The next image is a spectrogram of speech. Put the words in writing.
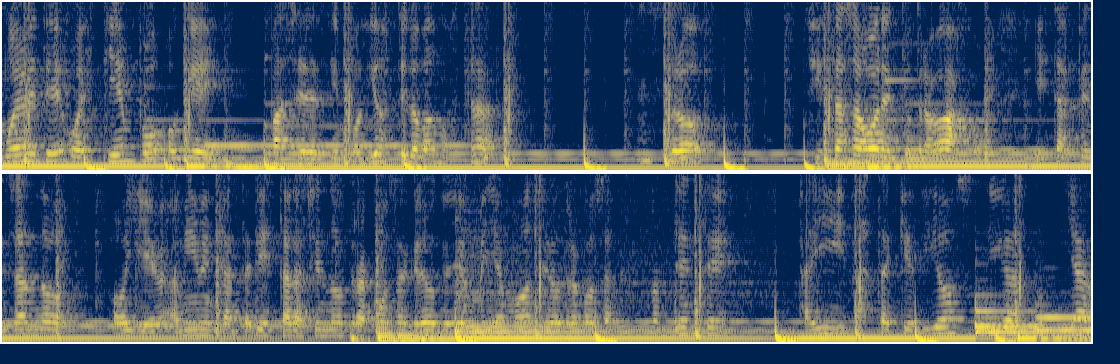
muévete o es tiempo, ok, va a ser el tiempo. Dios te lo va a mostrar. Pero si estás ahora en tu trabajo y estás pensando, oye, a mí me encantaría estar haciendo otra cosa, creo que Dios me llamó a hacer otra cosa, mantente ahí hasta que Dios diga ya.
